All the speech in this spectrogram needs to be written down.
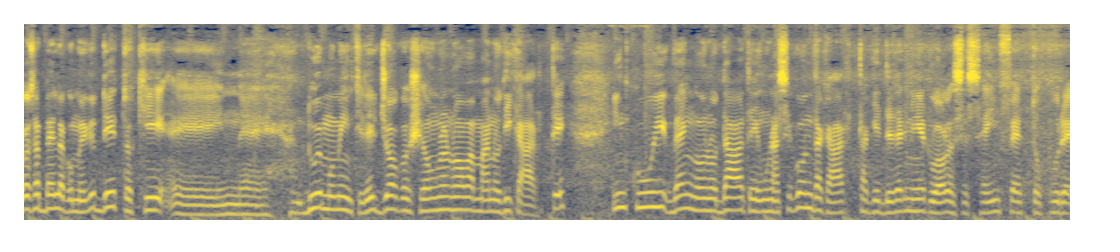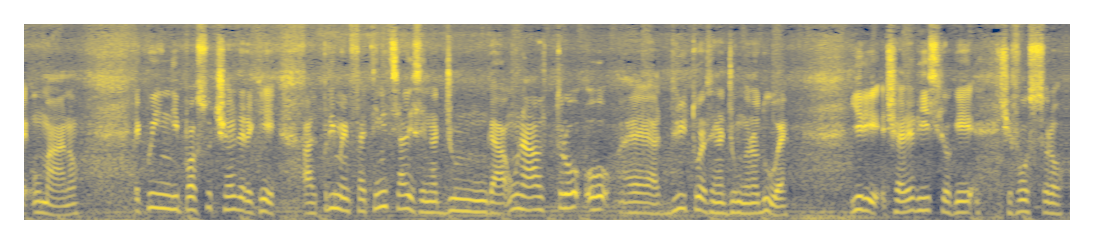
cosa bella, come vi ho detto, è che eh, in eh, due momenti del gioco c'è una nuova mano di carte in cui vengono date una seconda carta che determina il ruolo se sei infetto oppure umano e quindi può succedere che al primo infetto iniziale se ne aggiunga un altro o eh, addirittura se ne aggiungano due. Ieri c'era il rischio che ci fossero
